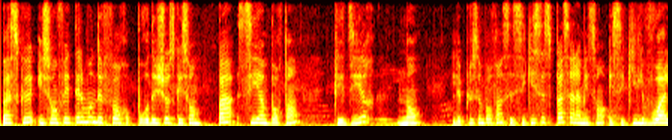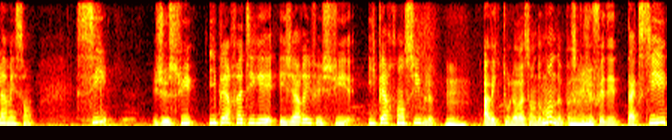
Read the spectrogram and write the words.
parce qu'ils ont fait tellement d'efforts pour des choses qui sont pas si importantes que dire non. Le plus important, c'est ce qui se passe à la maison et ce qu'ils voient à la maison. Si je suis hyper fatiguée et j'arrive et je suis hyper sensible Mhm. avec tout le reste du monde, parce que Mhm. j'ai fait des taxis,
